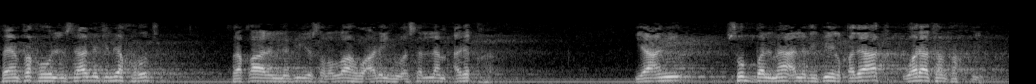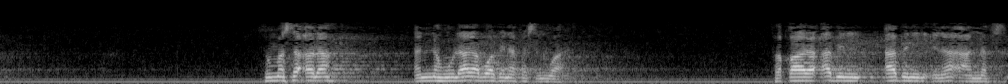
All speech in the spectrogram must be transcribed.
فينفخه الإنسان لكي يخرج فقال النبي صلى الله عليه وسلم أرقها. يعني صب الماء الذي فيه القذاة ولا تنفخ فيه. ثم سأله أنه لا يروى بنفس واحد. فقال أبن, أبن الإناء عن نفسه.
